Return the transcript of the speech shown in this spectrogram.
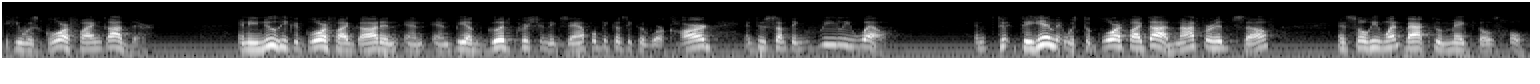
he was glorifying God there. And he knew he could glorify God and, and, and be a good Christian example because he could work hard and do something really well. And to, to him, it was to glorify God, not for himself. And so he went back to make those holes.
